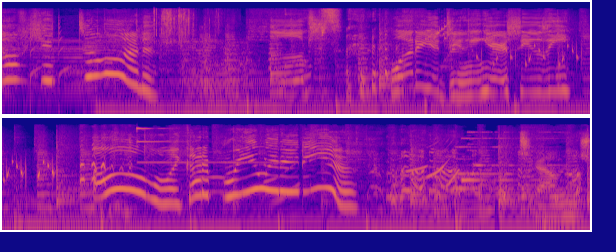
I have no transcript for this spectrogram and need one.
have you done? Oops. What are you doing here, Susie? Got a brilliant idea! Challenge.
